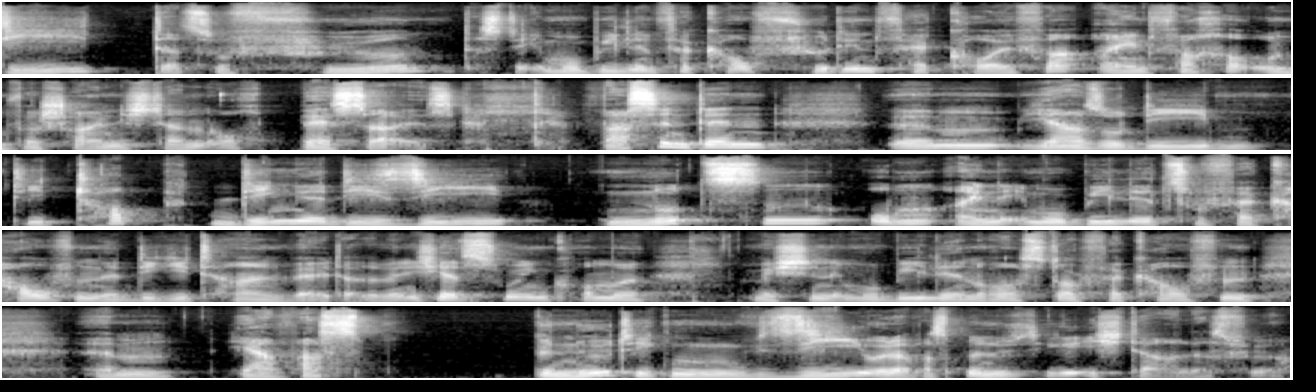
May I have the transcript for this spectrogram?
die dazu führen, dass der Immobilienverkauf für den Verkäufer einfacher und wahrscheinlich dann auch besser ist. Was sind denn ähm, ja so die, die Top-Dinge, die Sie nutzen, um eine Immobilie zu verkaufen in der digitalen Welt? Also wenn ich jetzt zu Ihnen komme, möchte eine Immobilie in Rostock verkaufen, ähm, ja, was benötigen Sie oder was benötige ich da alles für?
